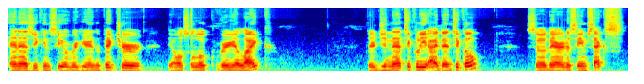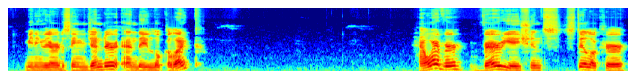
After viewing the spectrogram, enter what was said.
And as you can see over here in the picture, they also look very alike. They're genetically identical, so they are the same sex, meaning they are the same gender and they look alike. However, variations still occur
